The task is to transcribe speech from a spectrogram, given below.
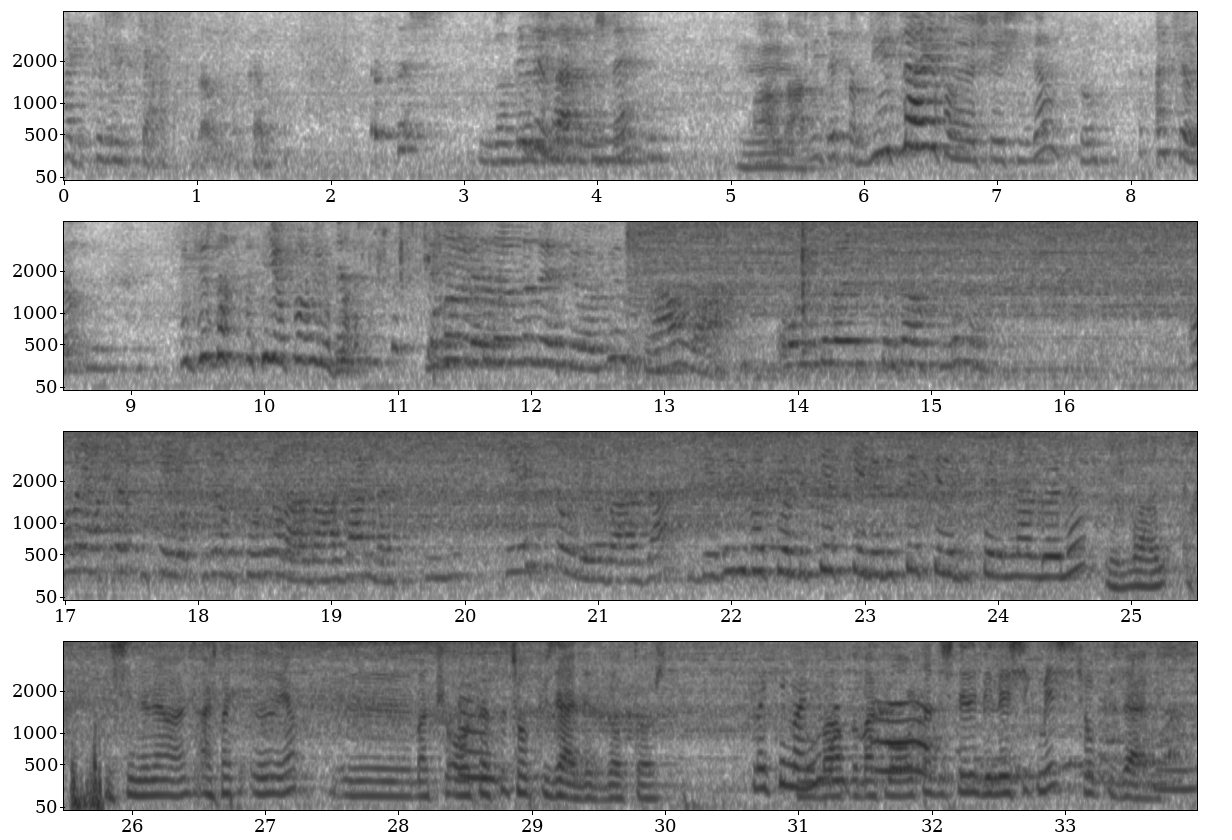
Hadi kırmızı kağıt sıralım bakalım. Isır. Gıcırdat şimdi. Vallahi bir defa. Büyükler yapamıyor şu işi biliyor musun? Açalım. Gıcırdatmayı yapamıyorlar. Bunlar uykularında da yapıyorlar biliyor musun? Valla. O uykuların sıkıntı aslında da. Ona yapacak bir şey yok biliyor musun? Soruyorlar bazen de. Genetik oluyor bazen. Gece bir bakıyorum bir ses geliyor, bir ses geliyor dişlerinden böyle. Irmak'ın dişinde ne var? Aç bak ı yap. Ee, bak şu ortası çok güzel dedi doktor. Bakayım anne. Bu bak. bak, bak bu orta dişleri birleşikmiş. Çok güzelmiş. Bakalım.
